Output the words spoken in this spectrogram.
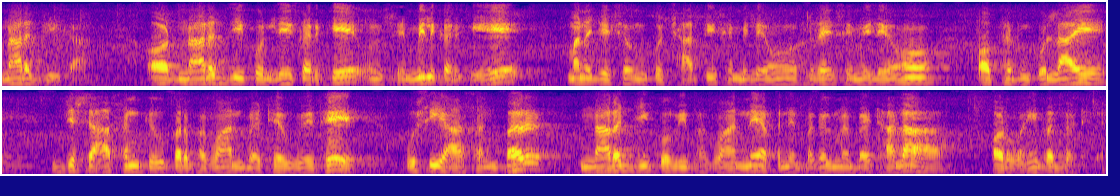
नारद जी का। और नारद जी को लेकर के उनसे मिल करके माने जैसे उनको छाती से मिले हों, हृदय से मिले हों, और फिर उनको लाए, जिस आसन के ऊपर भगवान बैठे हुए थे, उसी आसन पर नारद जी को भी भगवान ने अपने बगल में बैठाला और वहीं पर बैठ गए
